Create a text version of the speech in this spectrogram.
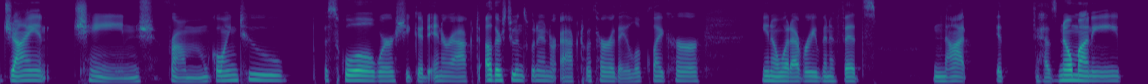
giant change from going to a school where she could interact, other students would interact with her, they look like her, you know, whatever, even if it's not, it has no money,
